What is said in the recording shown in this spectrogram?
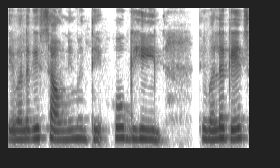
तेव्हा लगेच सावनी म्हणते हो घेईल. तेव्हा लगेच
